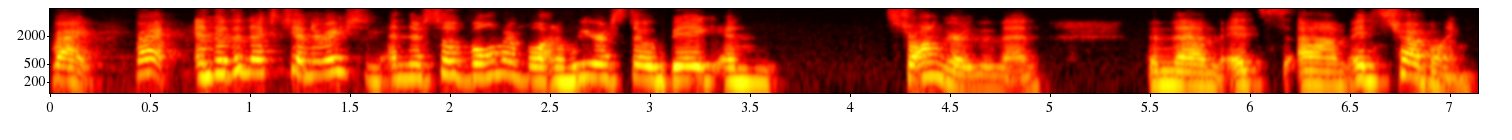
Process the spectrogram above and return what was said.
Right, right, and they're the next generation, and they're so vulnerable, and we are so big and stronger than them than them. It's um, it's troubling.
